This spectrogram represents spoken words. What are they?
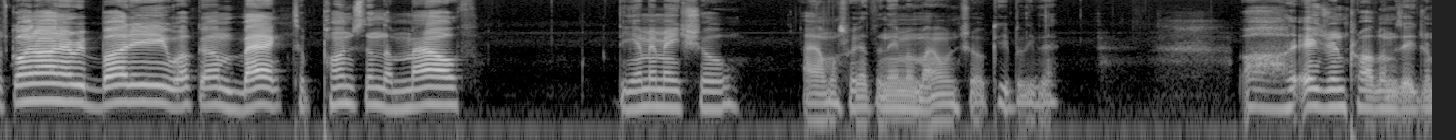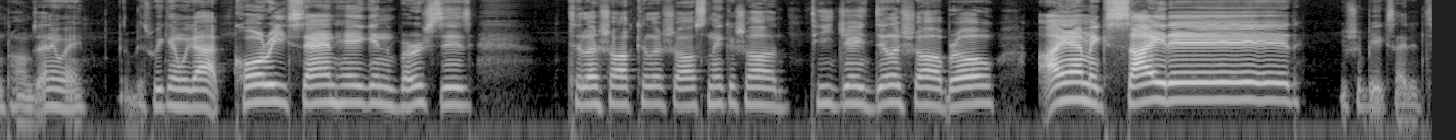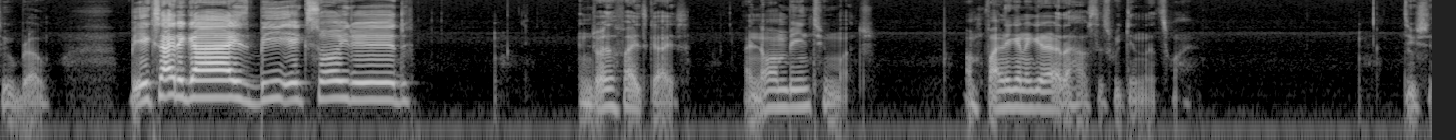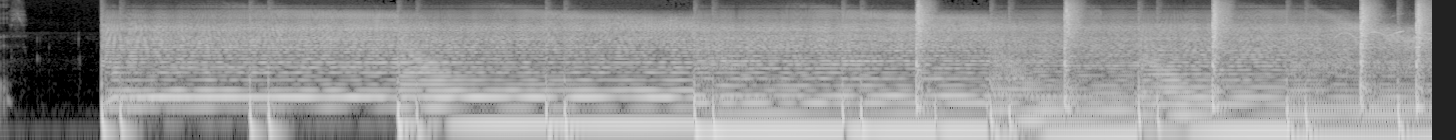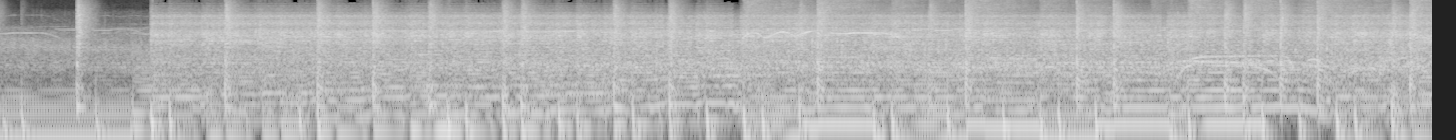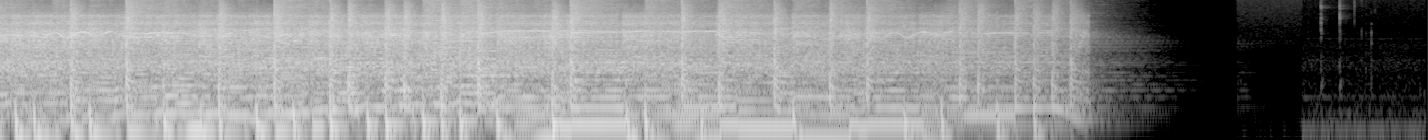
What's going on, everybody? Welcome back to Punched in the Mouth, the MMA show. I almost forgot the name of my own show. Can you believe that? Oh, the Adrian problems, Adrian problems. Anyway, this weekend we got Corey Sandhagen versus Tillashaw, Killershaw, Snakershaw, TJ Dillashaw, bro. I am excited. You should be excited too, bro. Be excited, guys. Be excited. Enjoy the fights, guys. I know I'm being too much. I'm finally going to get out of the house this weekend. That's why. Deuces.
